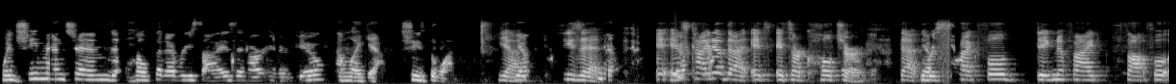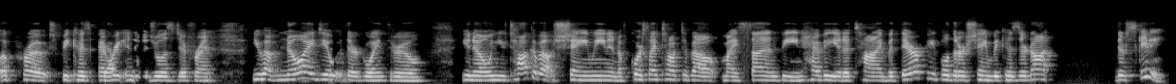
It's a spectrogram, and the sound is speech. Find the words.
When she mentioned health at every size in our interview, I'm like, yeah, she's the one. Yeah, Yep. She's it. It- It's kind of that. It's it's our culture that respectful, dignified, thoughtful approach because every individual is different. You have no idea what they're going through. You know, when you talk about shaming, and of course, I talked about my son being heavy at a time, but there are people that are shamed because they're not, they're skinny.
